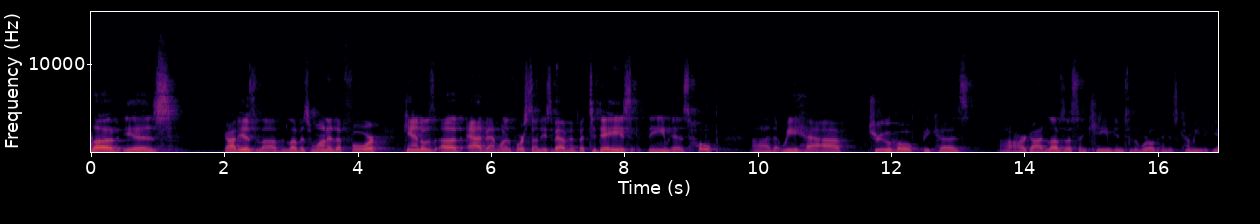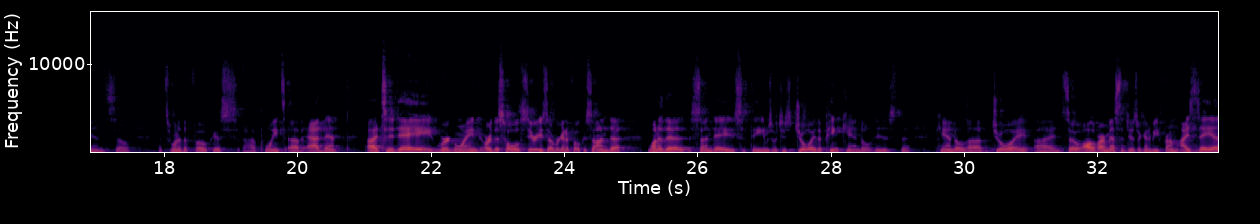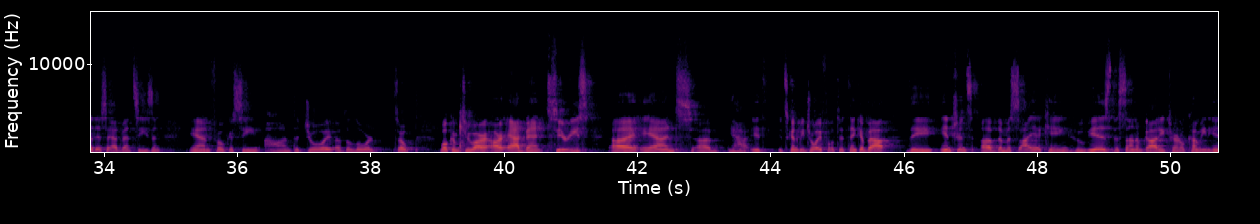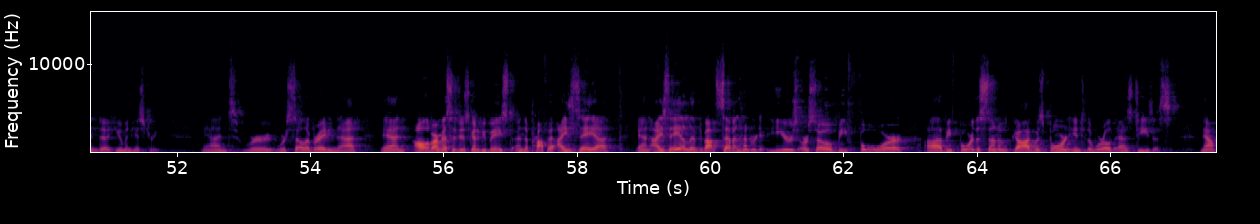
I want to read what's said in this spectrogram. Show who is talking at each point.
Speaker 1: Love is, God is love, and love is one of the four candles of Advent, one of the four Sundays of Advent. But today's theme is hope, uh, that we have true hope because uh, our God loves us and came into the world and is coming again. So that's one of the focus uh, points of Advent. Uh, today, we're going, or this whole series, uh, we're going to focus on the one of the Sunday's themes, which is joy. The pink candle is the candle of joy. Uh, and so all of our messages are going to be from Isaiah this Advent season and focusing on the joy of the Lord. So, welcome to our, our Advent series. Uh, and um, yeah, it, it's going to be joyful to think about the entrance of the Messiah King, who is the Son of God eternal, coming into human history. And we're, we're celebrating that. And all of our messages are going to be based on the prophet Isaiah. And Isaiah lived about 700 years or so before, uh, before the Son of God was born into the world as Jesus. Now,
